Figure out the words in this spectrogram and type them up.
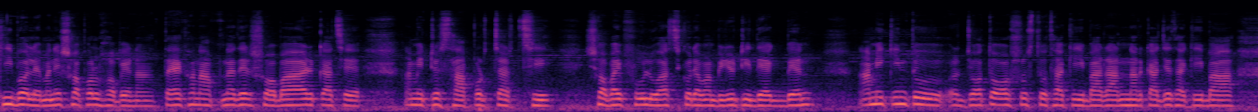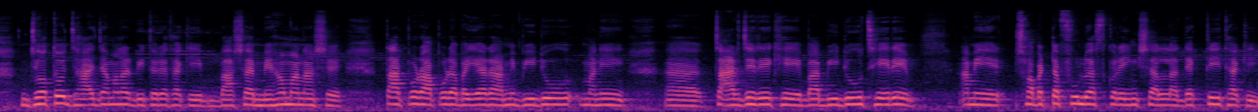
কি বলে মানে সফল হবে না। তো এখন আপনাদের সবার কাছে আমি একটু সাপোর্ট চাচ্ছি। সবাই ফুল ওয়াচ করে আমার ভিডিওটি দেখবেন। আমি কিন্তু যত অসুস্থ থাকি বা রান্নার কাজে থাকি বা যত ঝাই জামালার ভিতরে থাকি, বাসায় মেহমান আসে, তারপর আপুরা ভাইয়ারা আমি ভিডিও মানে চার্জে রেখে বা ভিডিও ছেড়ে আমি সবারটা ফুল ওয়াশ করে ইনশাল্লাহ দেখতেই থাকি।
